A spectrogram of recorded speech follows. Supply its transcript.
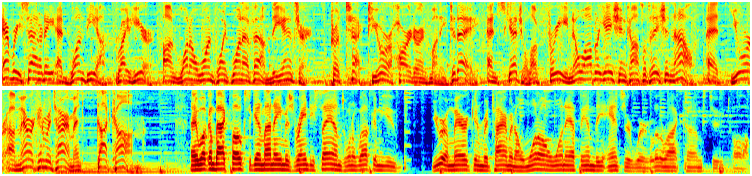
every Saturday at 1 p.m., right here on 101.1 FM, The Answer. Protect your hard earned money today and schedule a free, no obligation consultation now at youramericanretirement.com. Hey, welcome back, folks. Again, my name is Randy Sams. I want to welcome you. Your American Retirement on 101 FM, The Answer, where Little Rock comes to talk.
